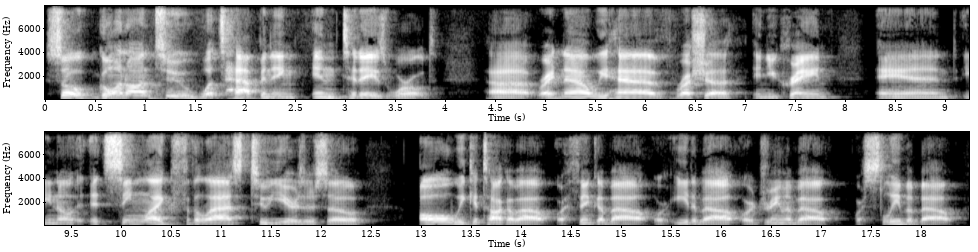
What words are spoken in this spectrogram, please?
So, going on to what's happening in today's world. Uh, right now, we have Russia in Ukraine, and you know, it seemed like for the last two years or so, all we could talk about, or think about, or eat about, or dream about, or sleep about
